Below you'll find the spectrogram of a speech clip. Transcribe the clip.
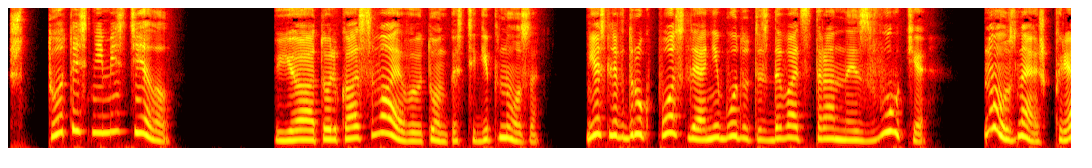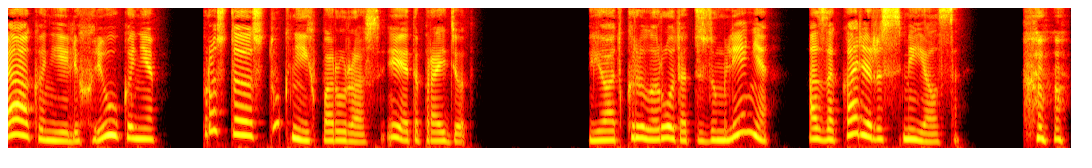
«Что ты с ними сделал?» «Я только осваиваю тонкости гипноза. Если вдруг после они будут издавать странные звуки, ну, знаешь, кряканье или хрюканье, просто стукни их пару раз, и это пройдет». Я открыла рот от изумления, а Закари рассмеялся. «Ха-ха,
